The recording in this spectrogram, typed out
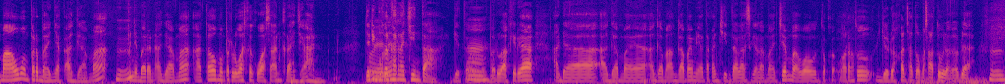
mau memperbanyak agama, penyebaran agama atau memperluas kekuasaan kerajaan. Jadi Oh, bukan yalah. karena cinta gitu. Ah. Baru akhirnya ada agama agama-agama yang menyatakan cinta lah segala macam bahwa untuk orang tuh dijodohkan satu sama satu bla bla bla. Hmm.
